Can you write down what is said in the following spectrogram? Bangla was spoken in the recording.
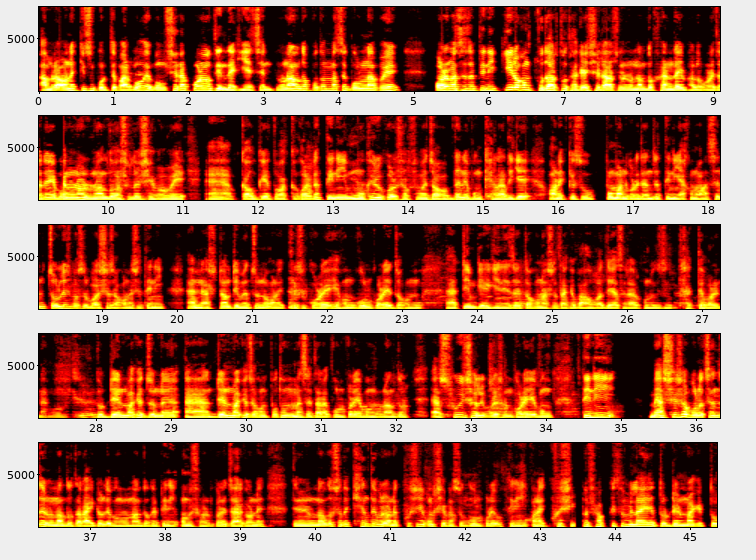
আমরা অনেক কিছু করতে পারব এবং সেটা করেও তিনি দেখিয়েছেন। রোনালদো প্রথম ম্যাচে গোল না পেয়ে পরের ম্যাচে যে তিনি কি রকম ক্ষুধার্ত থাকে, সেটা আসলে রোনালদো ফ্যানরাই ভালো করে জানে এবং কেননা রোনালদো আসলে সেভাবে কাউকে তোয়াক্কা করে না। তিনি মুখের উপর সবসময় জবাব দেন এবং খেলা দিকে অনেক কিছু প্রমাণ করে দেন যে তিনি এখনও আছেন। চল্লিশ বছর বয়সে যখন আসে তিনি ন্যাশনাল টিমের জন্য অনেক কিছু করে এবং গোল করে যখন টিমকে এগিয়ে নিয়ে যায়, তখন আসলে তাকে বাহুবা দেওয়া ছাড়া আর কোনো কিছু থাকতে পারে না। তো ডেনমার্কের জন্য ডেনমার্কে যখন প্রথম ম্যাচে তারা গোল করে এবং রোনালদোর সুই সেলিব্রেশন করে এবং তিনি ম্যাচ শেষে বলেছেন যে রোনালদো তার আইডল এবং রোনালদোকে তিনি অনুসরণ করে, যার কারণে তিনি রোনালদোর সাথে খেলতে পেরে অনেক খুশি এবং সে ম্যাচে গোল করেও তিনি অনেক খুশি। তো সবকিছু মিলায় তো ডেনমার্কের তো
